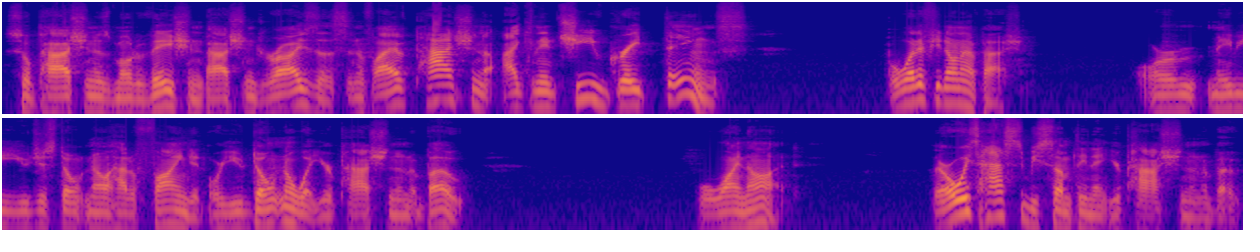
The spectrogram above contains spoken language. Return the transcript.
So passion is motivation. Passion drives us. And if I have passion, I can achieve great things. But what if you don't have passion? Or maybe you just don't know how to find it, or you don't know what you're passionate about. Well, why not? There always has to be something that you're passionate about.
